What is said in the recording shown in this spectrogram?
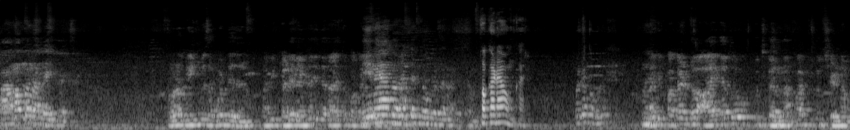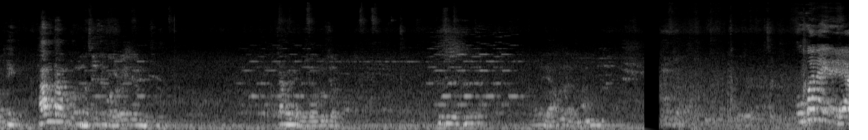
मामा बना देगा थोड़ा बीच में सपोर्ट दे देना। अभी खड़े रहना इधर आए तो पकड़ ये नया तो रहते दो पकडा ओंकार पकड़ो पकड़ो। अभी पकड़ लो आएगा तो? कुछ करना बाकी कुछ छेड़ना मत. ठीक. है थाम थाम बोलो नीचे से पकड़ो एकदम क्या बोले? जरूर चलो अरे यार ना उभं नाही रे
